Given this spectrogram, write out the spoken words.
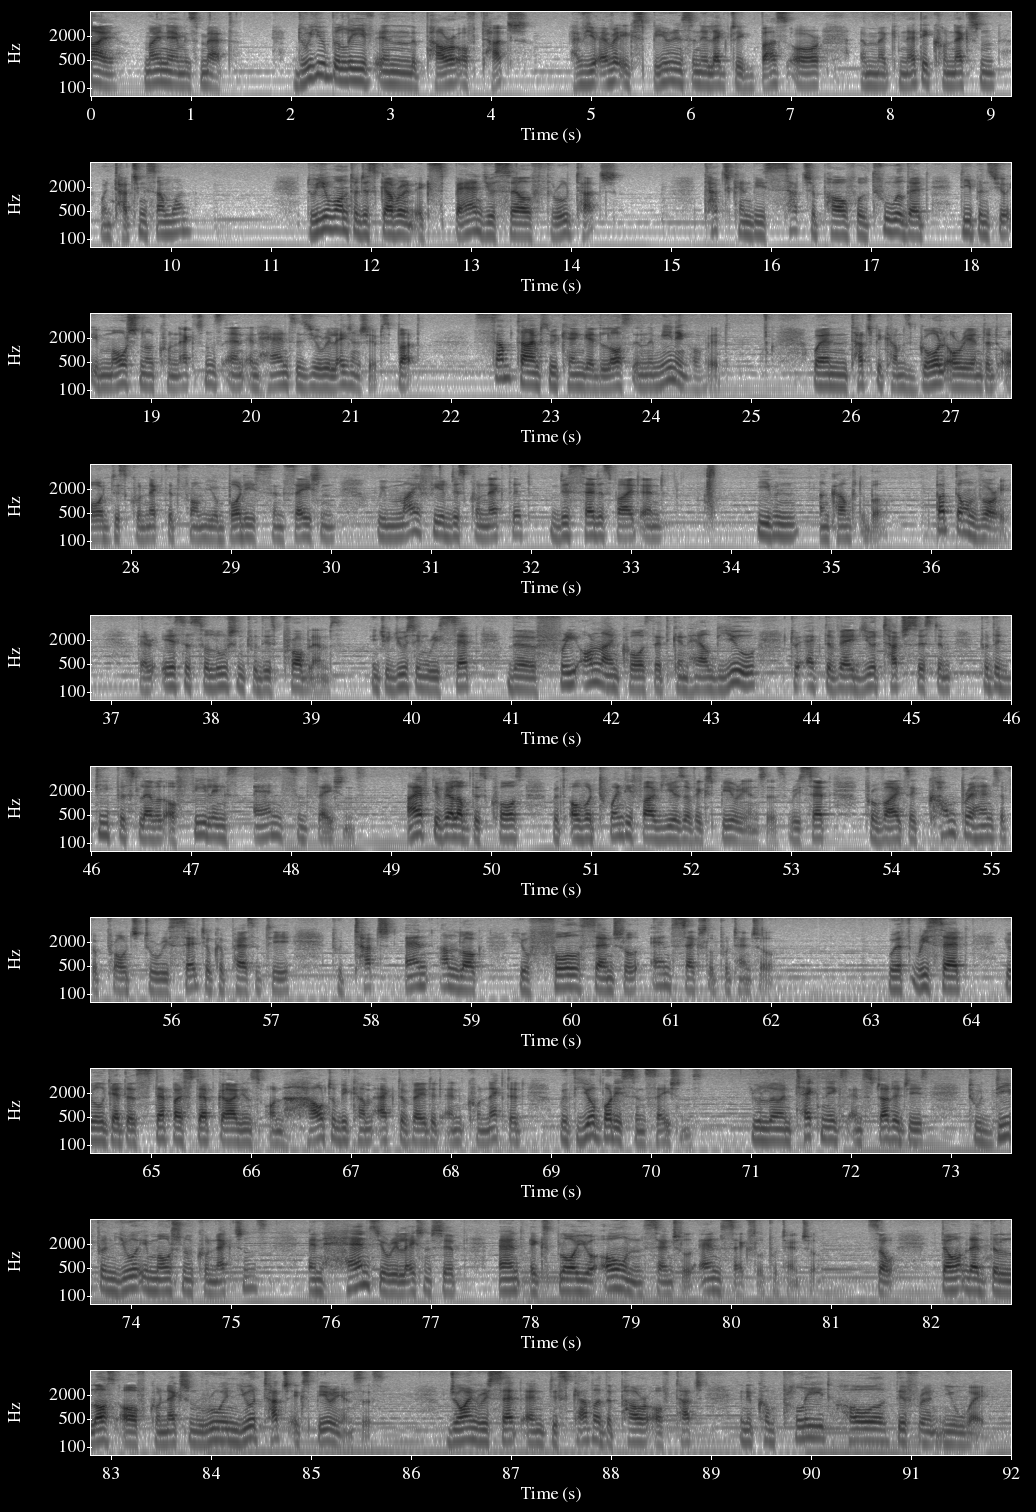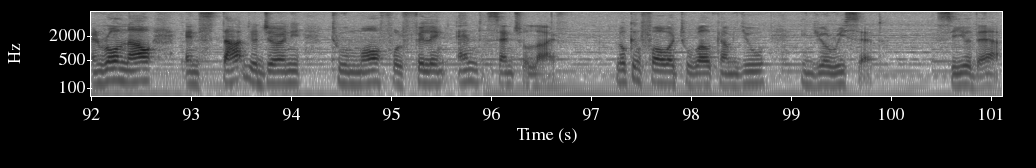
Hi, my name is Matt. Do you believe in the power of touch? Have you ever experienced an electric buzz or a magnetic connection when touching someone? Do you want to discover and expand yourself through touch? Touch can be such a powerful tool that deepens your emotional connections and enhances your relationships, but sometimes we can get lost in the meaning of it. When touch becomes goal-oriented or disconnected from your body's sensation, we might feel disconnected, dissatisfied and even uncomfortable. But don't worry, there is a solution to these problems. Introducing Reset, the free online course that can help you to activate your touch system to the deepest level of feelings and sensations. I have developed this course with over 25 years of experiences. Reset provides a comprehensive approach to reset your capacity to touch and unlock your full sensual and sexual potential. With Reset, you will get a step-by-step -step guidance on how to become activated and connected with your body's sensations. You learn techniques and strategies to deepen your emotional connections, enhance your relationship and explore your own sensual and sexual potential. So don't let the loss of connection ruin your touch experiences. Join Reset and discover the power of touch in a complete, whole, different new way. Enroll now and start your journey to a more fulfilling and sensual life. Looking forward to welcome you in your reset. See you there.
